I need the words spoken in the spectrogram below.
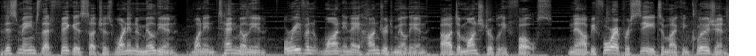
This means that figures such as 1 in a million, 1 in 10 million, or even 1 in a 100 million are demonstrably false. Now, before I proceed to my conclusion,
